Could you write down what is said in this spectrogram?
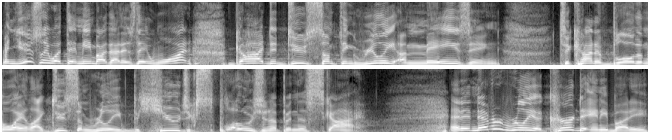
And usually what they mean by that is they want God to do something really amazing to kind of blow them away, like do some really huge explosion up in the sky. And it never really occurred to anybody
